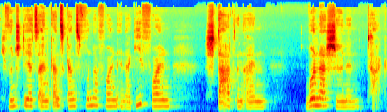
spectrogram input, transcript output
Ich wünsche dir jetzt einen ganz, ganz wundervollen, energievollen Start in einen wunderschönen Tag.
